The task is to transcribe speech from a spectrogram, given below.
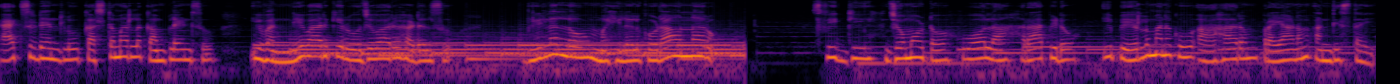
యాక్సిడెంట్లు కస్టమర్ల కంప్లైంట్స్ ఇవన్నీ వారికి రోజువారీ హడల్స్. వీళ్ళల్లో మహిళలు కూడా ఉన్నారు. స్విగ్గీ జొమాటో ఓలా ర్యాపిడో ఈ పేర్లు మనకు ఆహారం ప్రయాణం అందిస్తాయి.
